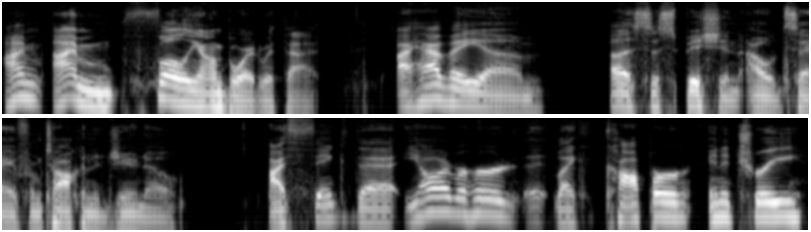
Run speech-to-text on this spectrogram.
I'm I'm fully on board with that. I have a um a suspicion, I would say, from talking to Juno. I think that y'all ever heard uh, like copper in a tree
